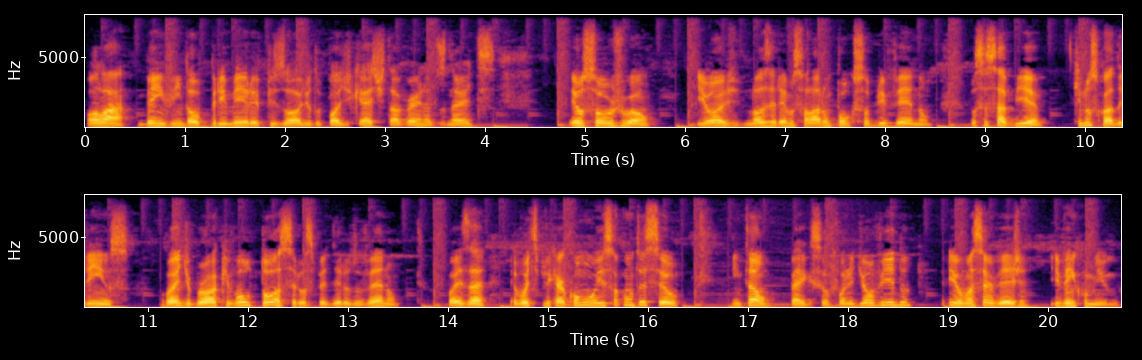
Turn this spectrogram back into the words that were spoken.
Olá, bem-vindo ao primeiro episódio do podcast Taverna dos Nerds. Eu sou o João e hoje nós iremos falar um pouco sobre Venom. Você sabia que nos quadrinhos o Ed Brock voltou a ser hospedeiro do Venom? Pois é, eu vou te explicar como isso aconteceu. Então, pegue seu fone de ouvido e uma cerveja e vem comigo.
